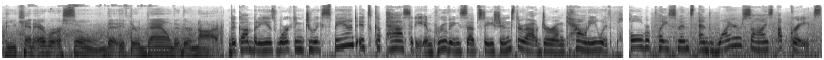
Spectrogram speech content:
and you can't ever assume that if they're down, that they're not. The company is working to expand its capacity, improving substations throughout Durham County with pole replacements and wire size upgrades.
